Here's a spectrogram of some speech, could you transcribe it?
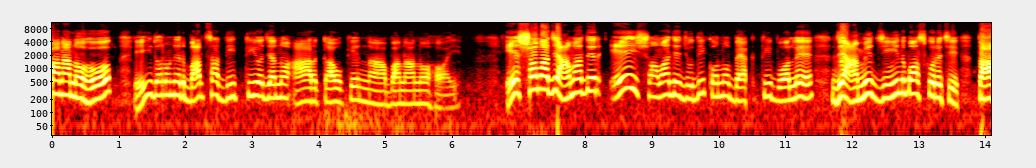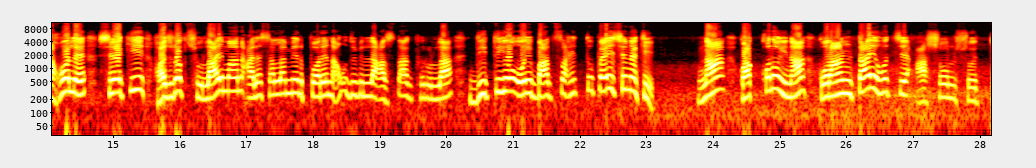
বানানো হোক, এই ধরনের বাদশা দ্বিতীয় যেন আর কাউকে না বানানো হয়। এ সমাজে, আমাদের এই সমাজে যদি কোনো ব্যক্তি বলে যে আমি জিন বস করেছি, তাহলে সে কি হজরত সুলাইমান আলাইসাল্লামের পরে নাউজুবিল্লা আস্তাক ফিরুল্লাহ দ্বিতীয় ওই বাদশাহিত্য পেয়েছে নাকি? না, কখনোই না। কোরআনটাই হচ্ছে আসল সত্য।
